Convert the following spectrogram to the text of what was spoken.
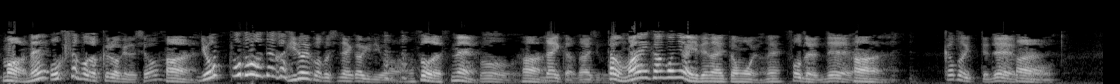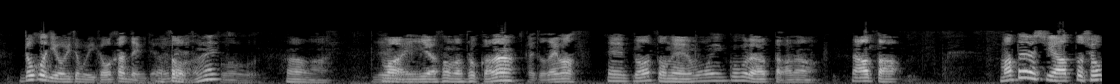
まあね、奥様が来るわけでしょ？はいよっぽどなんかひどいことしない限りは。そうですね。うん。はいないから大丈夫。多分前かごには入れないと思うよね。そうだよね。はかといってね、はいこうどこに置いてもいいか分かんないみたいなね。そうだねんい。はい。ねまあいいや、そんなとこかな。ありがとうございます。えっ、と、あとね、もう一個ぐらいあったかな。ああった。又吉アットショッ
